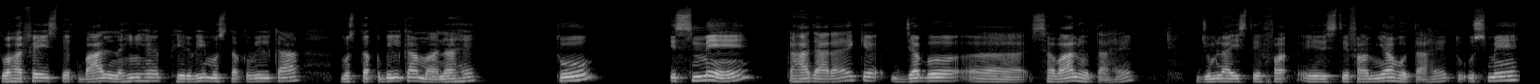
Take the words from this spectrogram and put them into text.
तो हरफ इस्तकबाल नहीं है, फिर भी मुस्तकबिल का मुस्तकबिल का माना है। तो इसमें कहा जा रहा है कि जब आ, सवाल होता है जुमला इस्तेफा इस्तेफामिया होता है तो उसमें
